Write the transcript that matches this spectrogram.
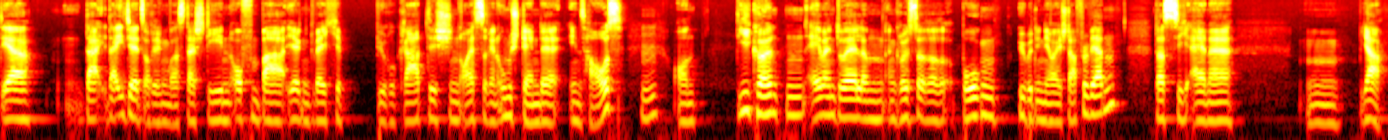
der, da, da ist ja jetzt auch irgendwas, da stehen offenbar irgendwelche bürokratischen äußeren Umstände ins Haus Mhm. und die könnten eventuell ein, ein größerer Bogen über die neue Staffel werden, dass sich eine, mh, ja,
